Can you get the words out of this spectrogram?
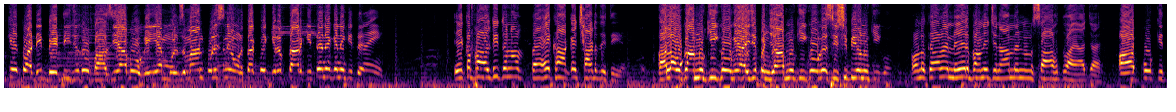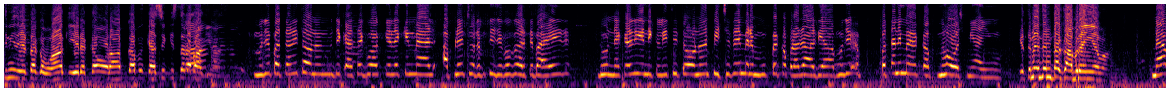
ਕਿ ਤੁਹਾਡੀ ਬੇਟੀ ਜਦੋਂ ਬਾਜ਼ੀਆਬ ਹੋ ਗਈ ਹੈ ਮੁਲਜ਼ਮਾਨ ਪੁਲਿਸ ਨੇ ਹੁਣ ਤੱਕ ਕੋਈ ਗ੍ਰਿਫਤਾਰ ਕੀਤੇ ਨੇ ਕਿ ਨਹੀਂ ਕੀਤੇ ਨਹੀਂ ਇੱਕ ਪਾਰਟੀ ਤੋਂ ਨਾ ਪੈਸੇ ਖਾ ਕੇ ਛੱਡ ਦਿੱਤੀ ਹੈ ਆਲਾ ਹੁਕਾਮ ਨੂੰ ਕੀ ਕਹੋਗੇ ਆਈਜੀ ਪੰਜਾਬ ਨੂੰ ਕੀ ਕਹੋਗੇ ਸੀਸੀਪੀਓ ਨੂੰ ਕੀ ਕਹੋਗੇ ਉਹਨੂੰ ਕਹਾਂ ਮੈਂ ਮਿਹਰਬਾਨੀ ਜਨਾਬ ਮੈਨੂੰ ਇਨਸਾਫ ਦਵਾਇਆ ਜਾਏ आपको कितनी देर तक अगवा किए रखा और आप कब कैसे किस तरह भागी वहाँ से? मुझे पता नहीं था उन्होंने मुझे कैसे गवा किया लेकिन मैं अपने छोटे भतीजे को घर से बाहर ढूँढने के लिए निकली थी तो उन्होंने पीछे से मेरे मुँह पे कपड़ा डाल दिया। मुझे पता नहीं मैं कब मैं होश में आई हूँ। कितने दिन तक आप रही है वहाँ? मैं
